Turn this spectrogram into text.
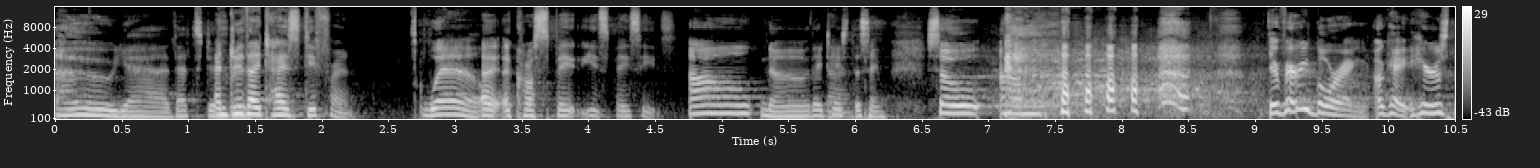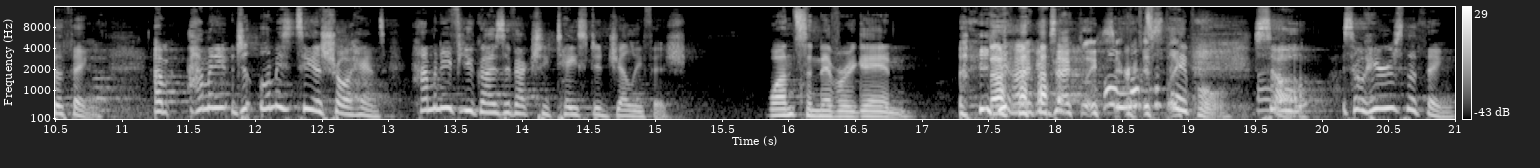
Oh, yeah, that's different. And do they taste different Well, uh, across spe- species? oh, no, they taste the same. So um, they're very boring. Okay, here's the thing. Um, how many, j- let me see a show of hands. How many of you guys have actually tasted jellyfish? Once and never again. yeah, exactly. Oh, lots of seriously. people. So, so here's the thing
